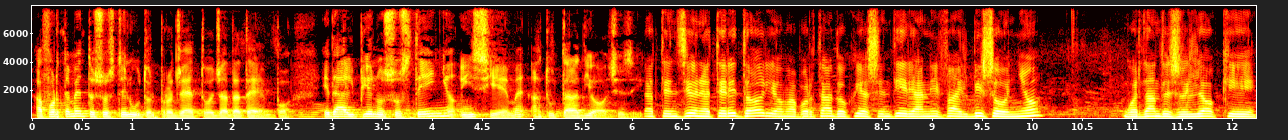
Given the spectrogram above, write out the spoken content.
ha fortemente sostenuto il progetto già da tempo ed ha il pieno sostegno insieme a tutta la diocesi. L'attenzione al territorio mi ha portato qui a sentire anni fa il bisogno, guardando sugli occhi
